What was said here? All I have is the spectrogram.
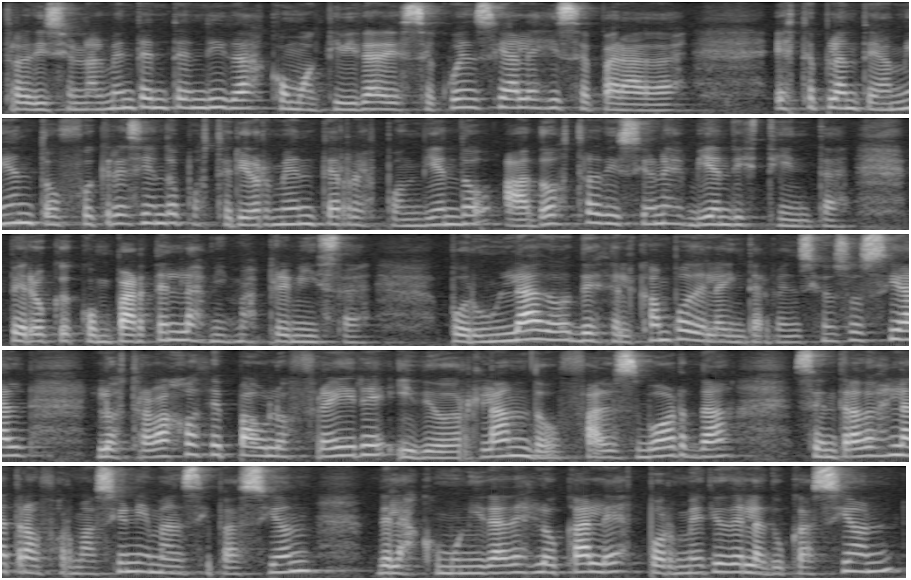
tradicionalmente entendidas como actividades secuenciales y separadas. Este planteamiento fue creciendo posteriormente respondiendo a dos tradiciones bien distintas, pero que comparten las mismas premisas. Por un lado, desde el campo de la intervención social, los trabajos de Paulo Freire y de Orlando Falsborda, centrados en la transformación y emancipación de las comunidades locales por medio de la educación,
